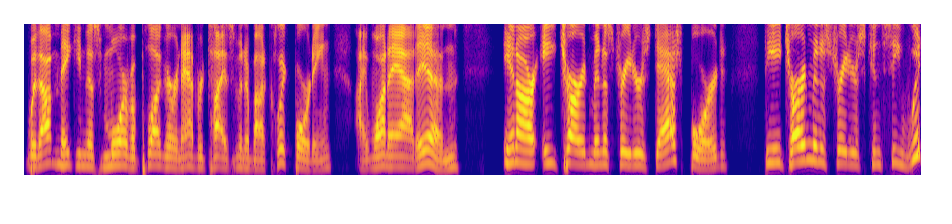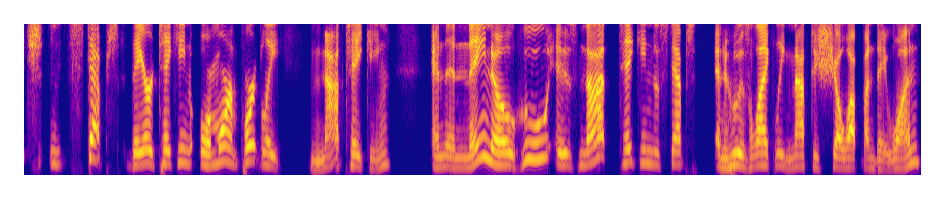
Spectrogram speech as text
without making this more of a plug or an advertisement about clickboarding, I want to add in in our HR administrators dashboard, the HR administrators can see which steps they are taking, or more importantly, not taking. And then they know who is not taking the steps and who is likely not to show up on day one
